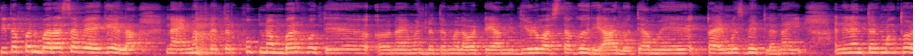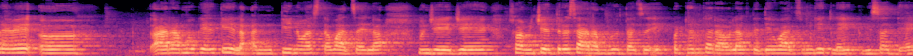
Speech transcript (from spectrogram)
तिथं पण बराचसा वेळ गेला. नाही म्हटलं तर खूप नंबर होते. नाही म्हटलं तर मला वाटते आम्ही दीड वाजता घरी आलो. त्यामुळे टाईमच भेटला नाही. आणि नंतर मग थोड्या वेळ आराम वगैरे केला आणि तीन वाजता वाचायला. म्हणजे जे स्वामी चैत्र सारामृताचं एक पठण करावं लागतं ते वाचून घेतलं एकवीस अध्याय.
